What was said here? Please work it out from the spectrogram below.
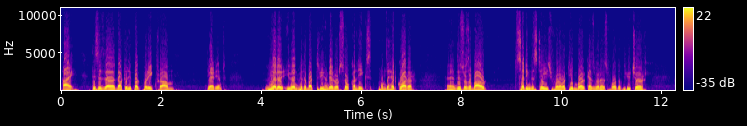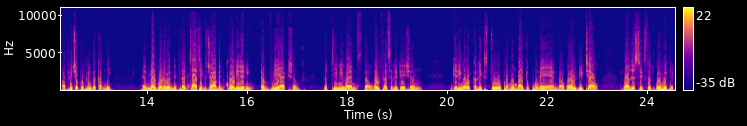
Hi, this is uh, Dr. Deepak Parikh from Clariant. We had an event with about 300 or so colleagues from the headquarter, and this was about setting the stage for our teamwork as well as for the future, uh, future-proofing the company. And Mel Ponevan did fantastic job in coordinating every action, the team events, the whole facilitation, getting our colleagues to from Mumbai to Pune, and the whole detail logistics that go with it.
